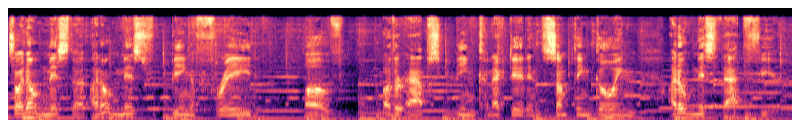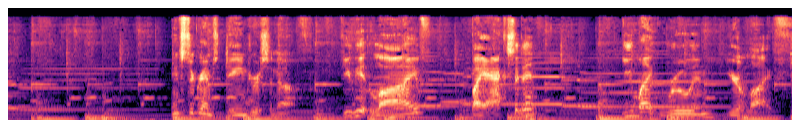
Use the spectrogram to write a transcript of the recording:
So I don't miss that. I don't miss being afraid of other apps being connected and something going. I don't miss that fear. Instagram's dangerous enough. If you hit live by accident, you might ruin your life.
